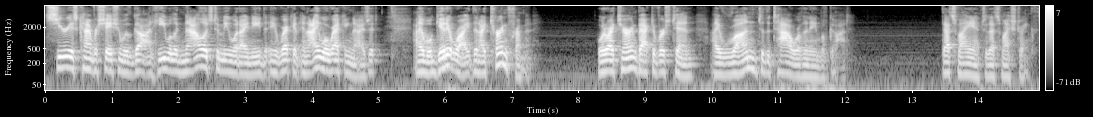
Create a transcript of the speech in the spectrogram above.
serious conversation with God, He will acknowledge to me what I need, and I will recognize it. I will get it right. Then I turn from it. Where do I turn? Back to verse 10. I run to the tower of the name of God. That's my answer. That's my strength.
